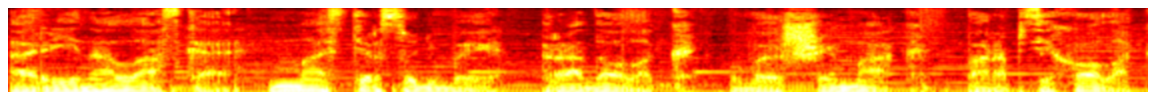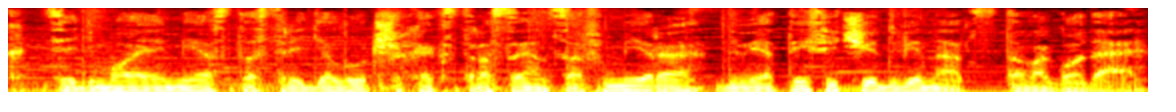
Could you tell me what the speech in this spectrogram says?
Арина Ласка, мастер судьбы, родолог, высший маг, парапсихолог. Седьмое место среди лучших экстрасенсов мира 2012 года.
